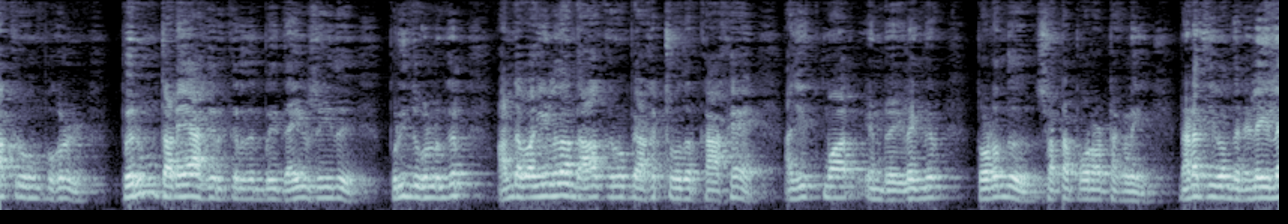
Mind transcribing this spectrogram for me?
ஆக்கிரமிப்புகள் பெரும் தடையாக இருக்கிறது என்பதை தயவு செய்து புரிந்து கொள்ளுங்கள். அந்த வகையில் தான் அந்த ஆக்கிரமிப்பை அகற்றுவதற்காக அஜித்குமார் என்ற இளைஞர் தொடர்ந்து சட்ட போராட்டங்களை நடத்தி வந்த நிலையில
